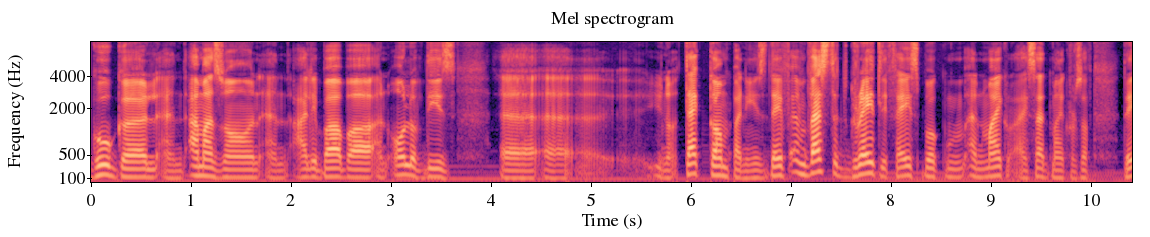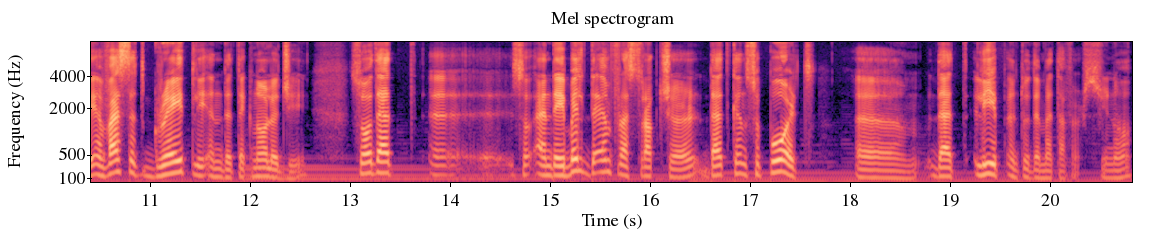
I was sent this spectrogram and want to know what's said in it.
google and amazon and alibaba and all of these uh, uh, you know tech companies they've invested greatly facebook and micro i said microsoft they invested greatly in the technology so that so and they built the infrastructure that can support um, that leap into the metaverse you know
